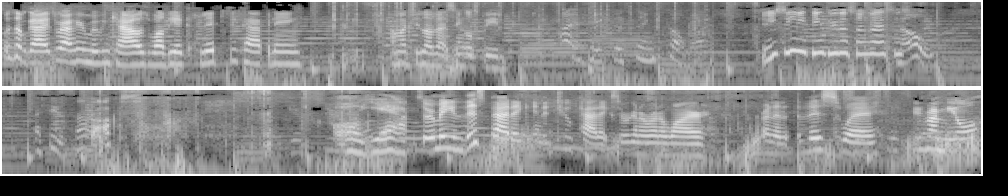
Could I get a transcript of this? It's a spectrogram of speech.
What's up guys? We're out here moving cows while the eclipse is happening. How much you love that single speed? I hate this thing so much. Can you see anything through those sunglasses? No. I see the sun. Rocks. Oh yeah. So we're making this paddock into two paddocks. So we're gonna run a wire running this way. Here's my mule.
